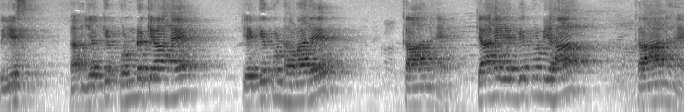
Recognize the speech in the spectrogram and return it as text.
तो ये यज्ञ कुंड क्या है? यज्ञ कुंड हमारे कान है। क्या है यज्ञ कुंड यहाँ? कान है।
